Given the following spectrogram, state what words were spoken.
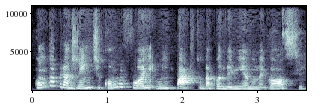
Conta pra gente como foi o impacto da pandemia no negócio.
